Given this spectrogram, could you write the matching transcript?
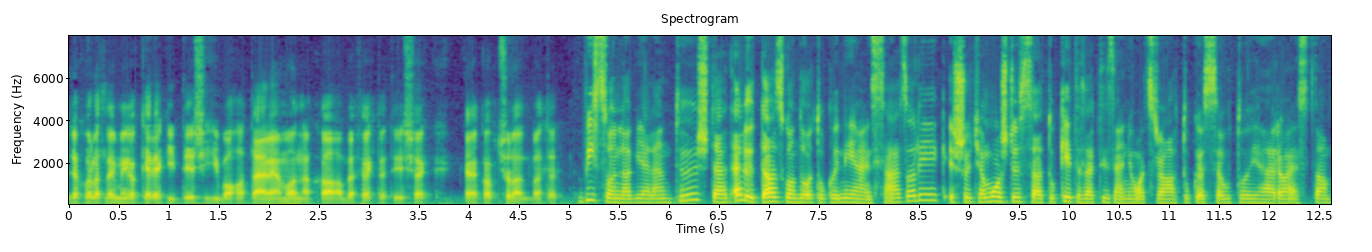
gyakorlatilag még a kerekítési hiba határán vannak a befektetésekkel kapcsolatban? Tehát... Viszonylag jelentős, tehát előtte azt gondoltuk, hogy néhány százalék, és hogyha most összeadtuk, 2018-ra adtuk össze utoljára ezt a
